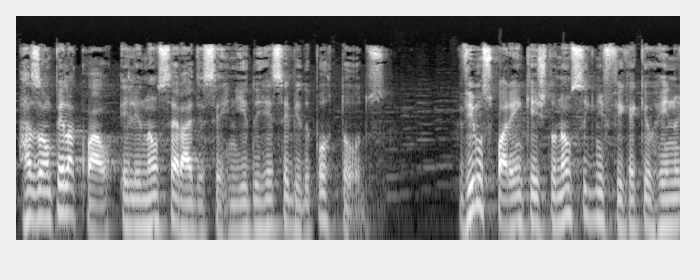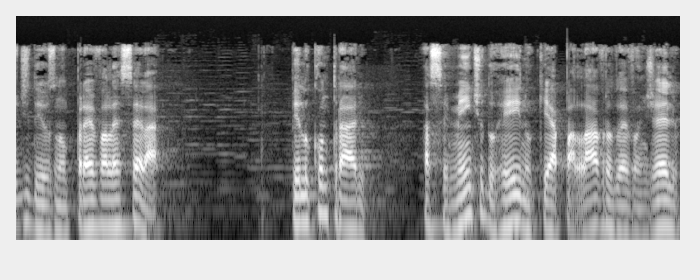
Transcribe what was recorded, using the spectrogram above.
razão pela qual ele não será discernido e recebido por todos. Vimos, porém, que isto não significa que o reino de Deus não prevalecerá. Pelo contrário, a semente do reino, que é a palavra do Evangelho,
